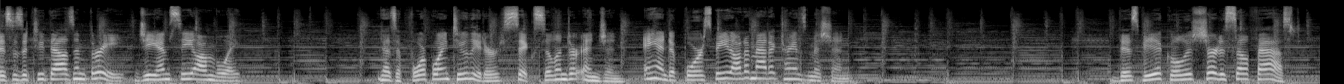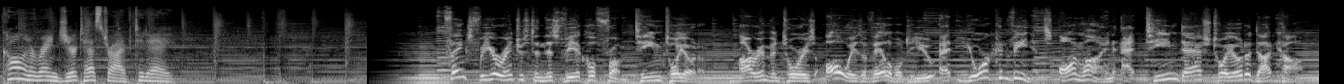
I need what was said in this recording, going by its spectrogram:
This is a 2003 GMC Envoy. It has a 4.2 liter six cylinder engine and a four speed automatic transmission. This vehicle is sure to sell fast. Call and arrange your test drive today. Thanks for your interest in this vehicle from Team Toyota. Our inventory is always available to you at your convenience online at team-toyota.com.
